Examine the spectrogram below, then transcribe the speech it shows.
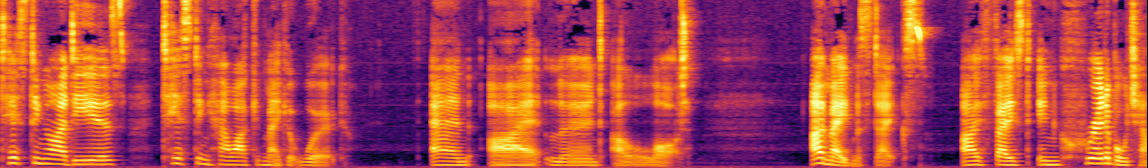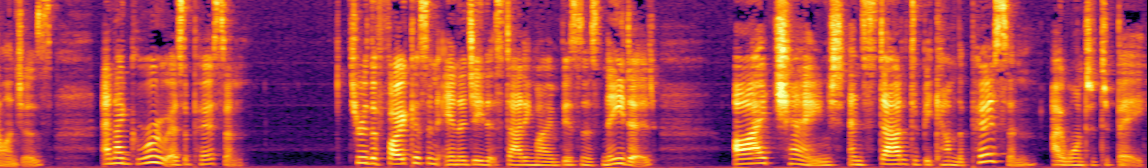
testing ideas, testing how I could make it work. And I learned a lot. I made mistakes. I faced incredible challenges and I grew as a person. Through the focus and energy that starting my own business needed, I changed and started to become the person I wanted to be.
